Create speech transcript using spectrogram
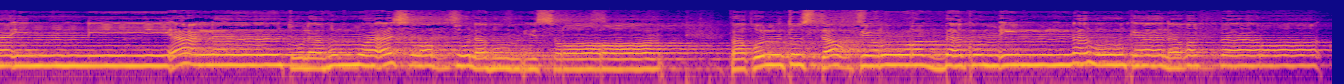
إني أعلنت لهم وأسررت لهم إسرارا فقلت استغفروا ربكم إنه كان غفارا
